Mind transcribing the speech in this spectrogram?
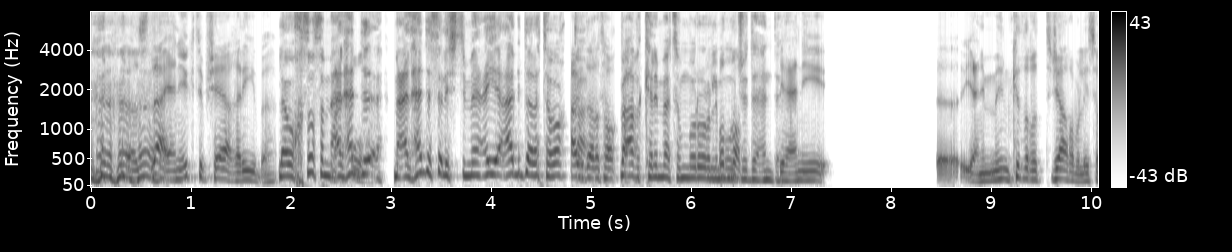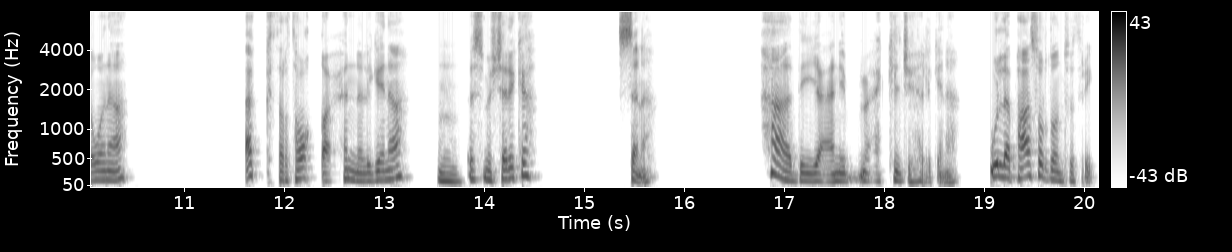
بس لا يعني يكتب شيء غريبة. لو خصوصا مع محفوظة. الهند مع الهندسة الاجتماعية أقدر أتوقع أقدر أتوقع. بعض كلمات المرور اللي بالضبط. موجودة عندك. يعني يعني من كثر التجارب اللي سويناها أكثر توقع حنا لقيناه اسم الشركة السنة هذه يعني مع كل جهة لقيناها. ولا باسورد 1 2 3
